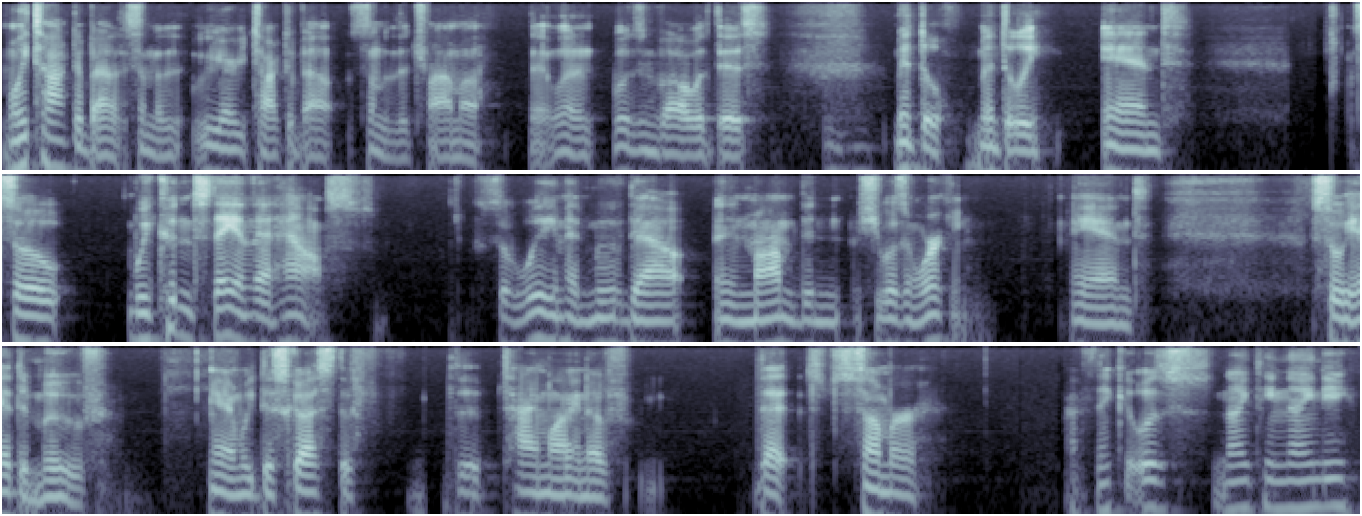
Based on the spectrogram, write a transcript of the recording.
We talked about some of the, we already talked about some of the trauma that went, was involved with this, mm-hmm. mental mentally, and so we couldn't stay in that house. So William had moved out, and mom didn't. She wasn't working, and so we had to move. And we discussed the the timeline of that summer. I think it was 1990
